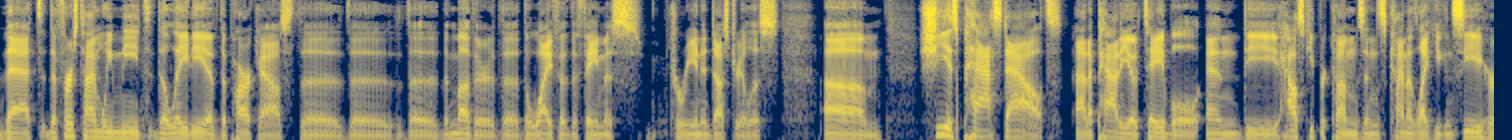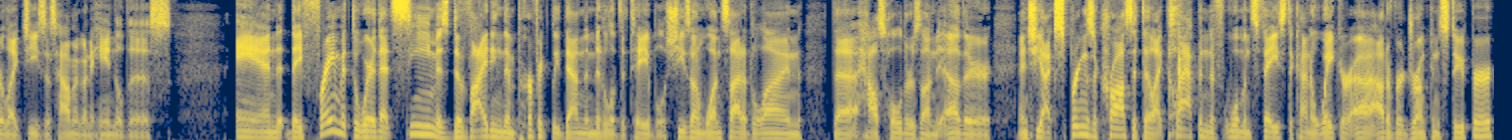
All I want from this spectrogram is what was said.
that the first time we meet the lady of the park house, the the the the mother, the the wife of the famous Korean industrialist, um, she is passed out at a patio table, and the housekeeper comes and it's kind of like you can see her like Jesus, how am I going to handle this? And they frame it to where that seam is dividing them perfectly down the middle of the table. She's on one side of the line, the householder's on the other, and she like springs across it to like clap in the woman's face to kind of wake her out of her drunken stupor,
